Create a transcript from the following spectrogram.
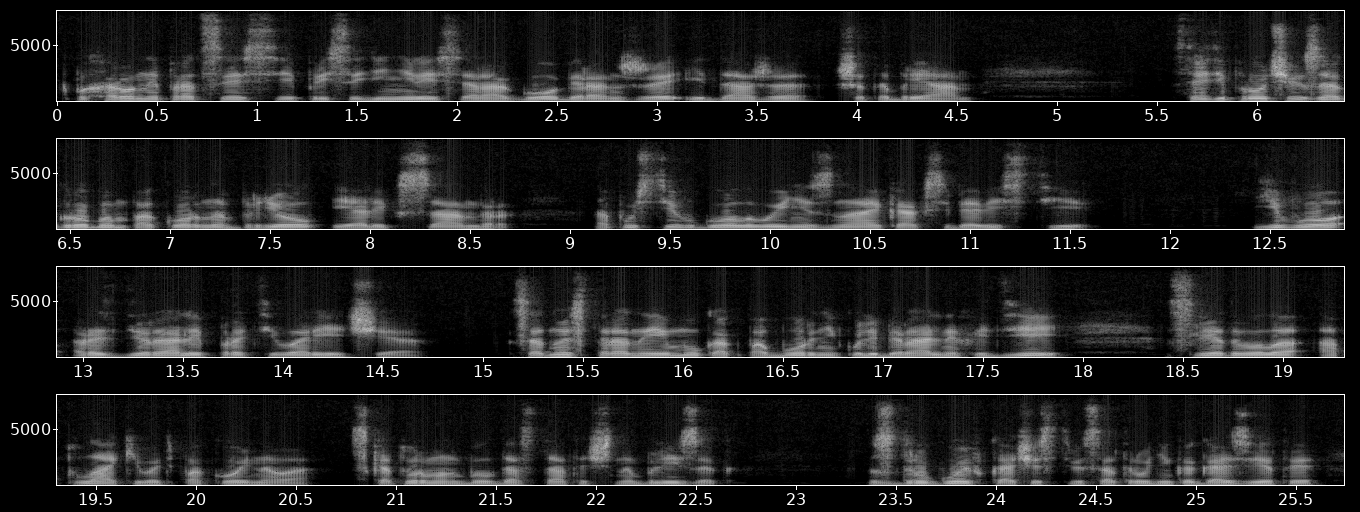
К похоронной процессии присоединились Араго, Беранже и даже Шатабриан. Среди прочих за гробом покорно брел и Александр, опустив голову и не зная, как себя вести. Его раздирали противоречия. С одной стороны, ему, как поборнику либеральных идей, следовало оплакивать покойного, с которым он был достаточно близок. С другой, в качестве сотрудника газеты –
